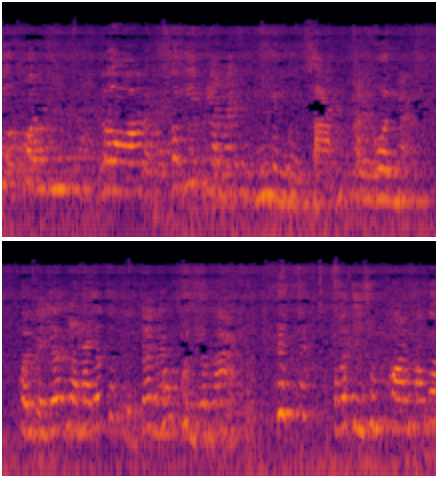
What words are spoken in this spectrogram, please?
ทุกคนรอแบบเก้าอี้เตรียมมาถึงหนึ่งหมื่นสามพันคน คนจะเยอะอย่างนายกจะตื่นเต้นเพราะคนเยอะมากปกติชุมพรเขาก็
